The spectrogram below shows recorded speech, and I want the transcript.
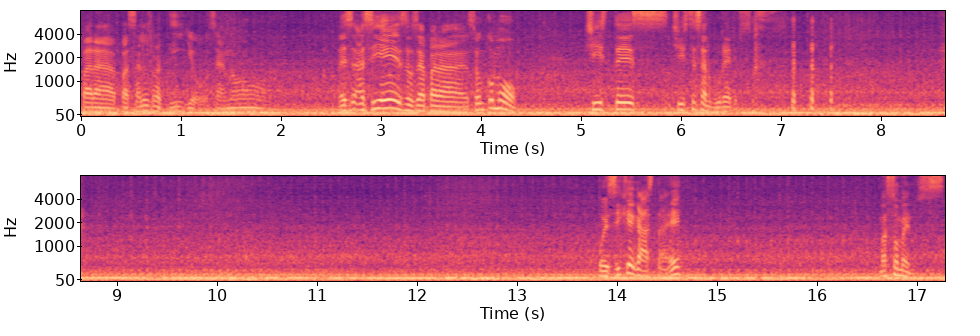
Para pasar el ratillo. O sea, no... Es, así es, o sea, para... Son como chistes, chistes albureros. Pues sí que gasta, ¿eh? Más o menos.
